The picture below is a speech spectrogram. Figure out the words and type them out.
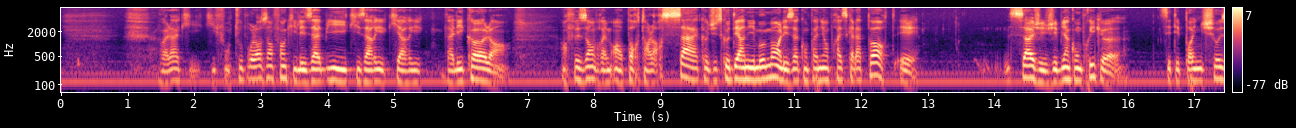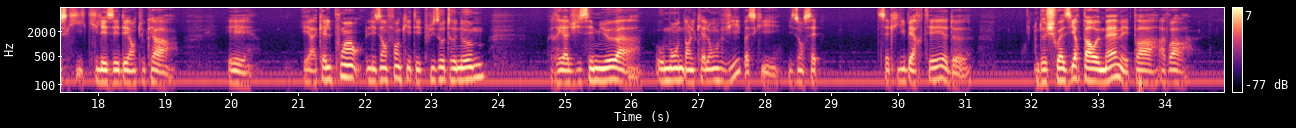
voilà qui, font tout pour leurs enfants, qui les habillent, qui arrivent à l'école en en faisant vraiment, en portant leur sac jusqu'au dernier moment, en les accompagnant presque à la porte. Et ça, j'ai bien compris que c'était pas une chose qui, qui les aidait en tout cas. Et, et à quel point les enfants qui étaient plus autonomes réagissaient mieux à- au monde dans lequel on vit parce qu'ils ils ont cette, cette liberté de, de choisir par eux-mêmes et pas avoir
